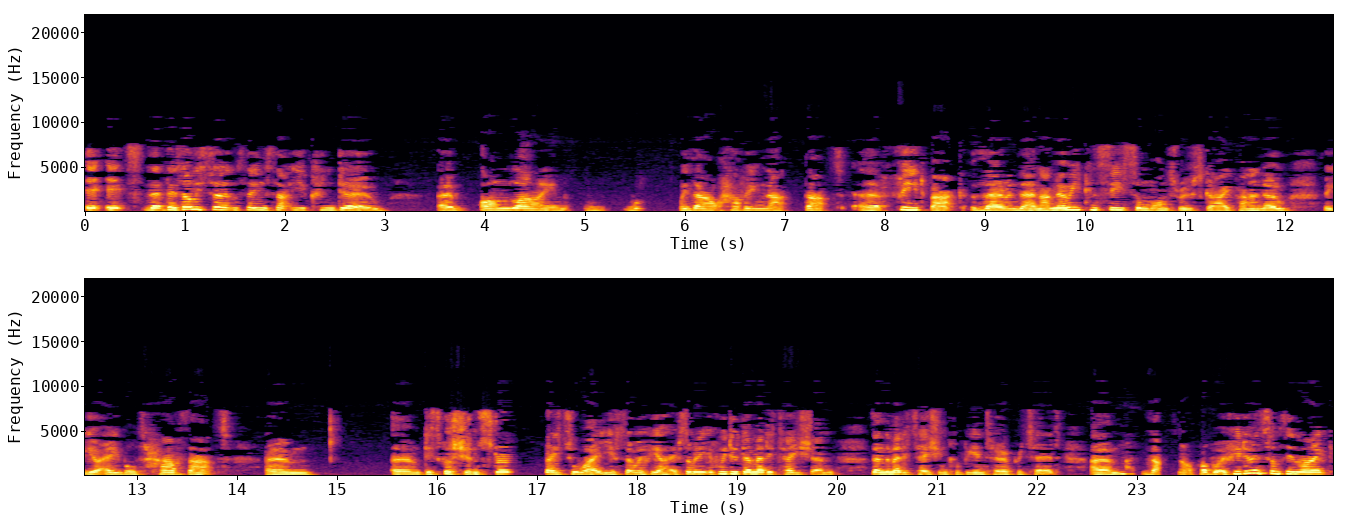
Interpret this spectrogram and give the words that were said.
it, it's that there's only certain things that you can do um, online w- without having that that uh, feedback there and then. I know you can see someone through Skype, and I know that you're able to have that um, um, discussion straight away. So if you if somebody if we did a meditation, then the meditation could be interpreted. Um, that's not a problem. If you're doing something like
